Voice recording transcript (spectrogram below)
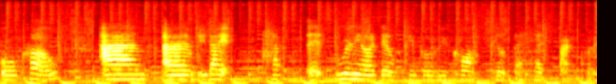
or cold, and um, you don't have. It's really ideal for people who can't tilt their head backwards.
